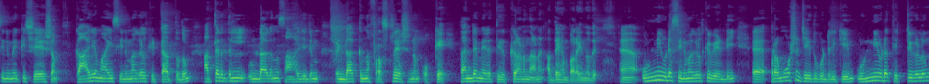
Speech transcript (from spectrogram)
സിനിമയ്ക്ക് ശേഷം കാര്യമായി സിനിമകൾ കിട്ടാത്തതും അത്തരത്തിൽ ഉണ്ടാകുന്ന സാഹചര്യം ഉണ്ടാക്കുന്ന ഫ്രസ്ട്രേഷനും ഒക്കെ തന്റെ മേലെ തീർക്കുകയാണെന്നാണ് അദ്ദേഹം പറയുന്നത്. ഉണ്ണിയുടെ സിനിമകൾക്ക് വേണ്ടി പ്രൊമോഷൻ ചെയ്തുകൊണ്ടിരിക്കുകയും ഉണ്ണിയുടെ തെറ്റുകളും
